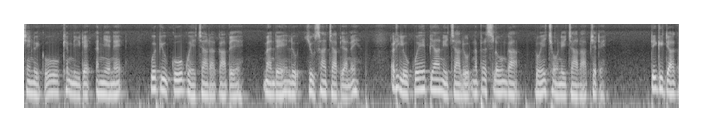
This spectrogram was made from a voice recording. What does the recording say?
ချင်းတွေကိုခက်မိတဲ့အမြင်နဲ့ဝိပုကိုးကွယ်ကြတာကပဲမှန်တယ်လို့ယူဆကြပြန်တယ်။အဲ့ဒီလိုကွဲပြားနေကြလို့နှစ်ဖက်စလုံးကလွဲချော်နေကြတာဖြစ်တယ်။တိဂိတာက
